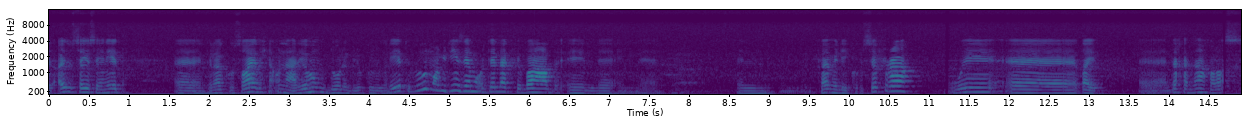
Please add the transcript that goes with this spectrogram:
ال isothiocyanate آه، glycoside إحنا قلنا عليهم دول ال glucosinolate دول موجودين زي ما قلت لك في بعض ال ال ال family Cruciferae و آه، طيب آه، ده خدناها خلاص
